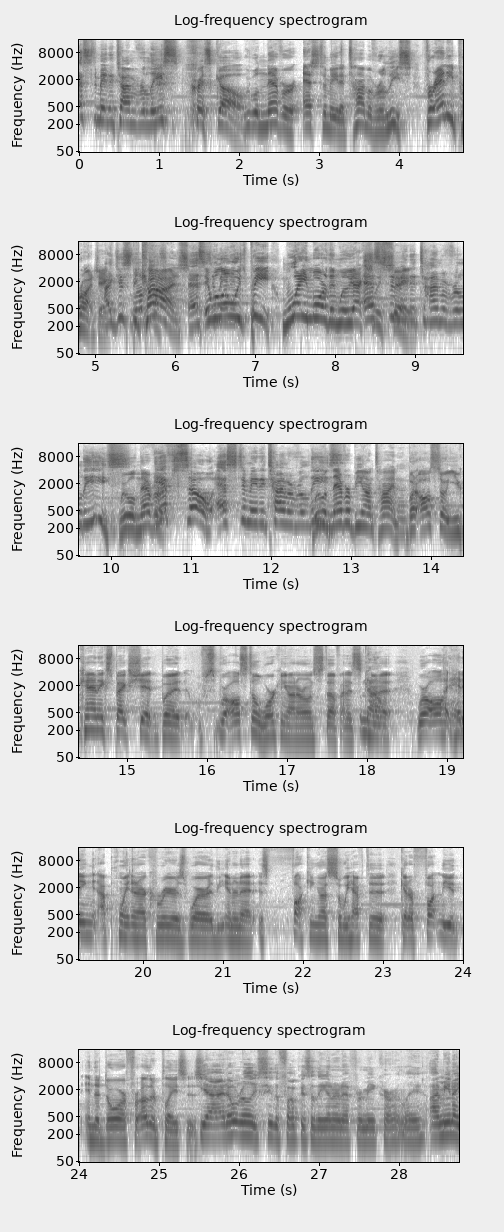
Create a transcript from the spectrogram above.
estimated time of release. Chris, go. We will never estimate a time of release for any project. I just love because this. it will always be way more than we actually Estimated say. time of release. We will never- If so, estimated time of release. We will never be on time, but also you can't expect shit. But we're all still working on our own stuff, and it's kind of we're all hitting a point in our careers where the internet is fucking us, so we have to get our foot in the in the door for other places. Yeah, I don't really see the focus of the internet for me currently. I mean, I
